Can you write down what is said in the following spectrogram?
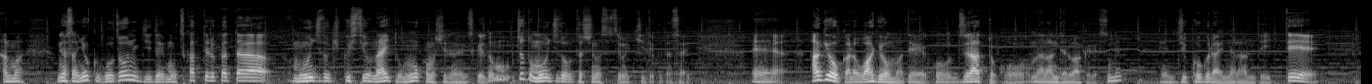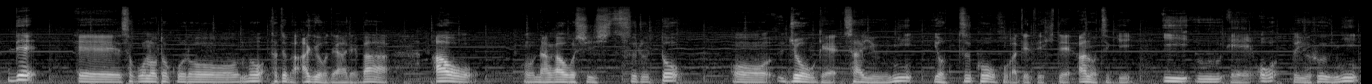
あの、まあ、皆さんよくご存知でもう使ってる方もう一度聞く必要ないと思うかもしれないんですけれどもちょっともう一度私の説明聞いてください。えー、あ行から和行までこうずらっとこう並んでるわけですね。10個ぐらい並んでいてで、えー、そこのところの例えばあ行であれば「青」を長押しすると上下左右に4つ候補が出てきて「あ」の次「い」「う」「え」「お」というふうに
